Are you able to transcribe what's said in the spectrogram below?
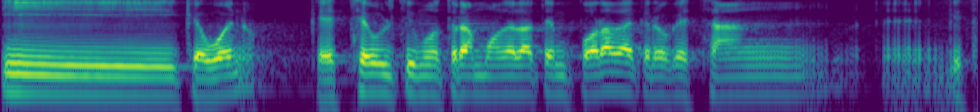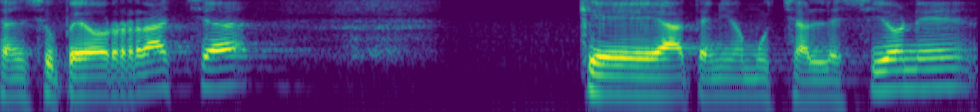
Y que bueno, que este último tramo de la temporada creo que están eh, quizá en su peor racha, que ha tenido muchas lesiones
